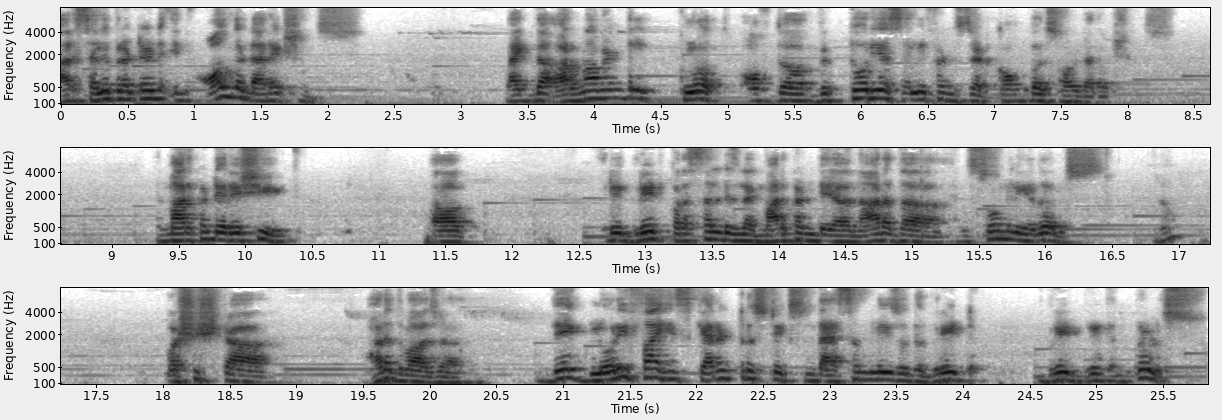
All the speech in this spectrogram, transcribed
are celebrated in all the directions, like the ornamental cloth of the victorious elephants that conquers all directions. And Markandeya Rishi, uh, great personalities like Markandeya, Narada, and so many others, you know, Vashishta, Bharadwaja, they glorify his characteristics in the assemblies of the great, great, great emperors.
